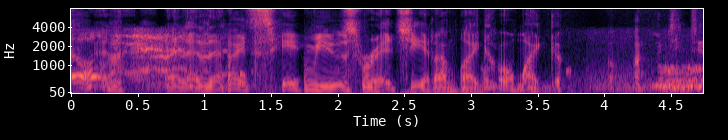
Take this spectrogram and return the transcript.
Oh. and, and then I see him use Ritchie and I'm like, "Oh my god. Why would you do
